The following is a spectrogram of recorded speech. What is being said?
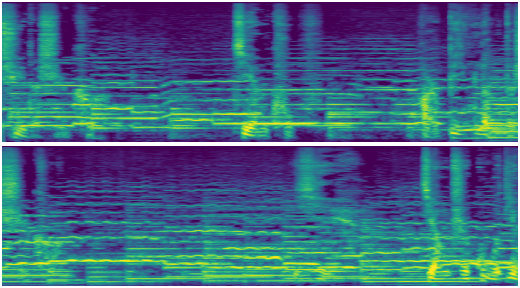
去的时刻，艰苦而冰冷的时刻。夜将之固定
